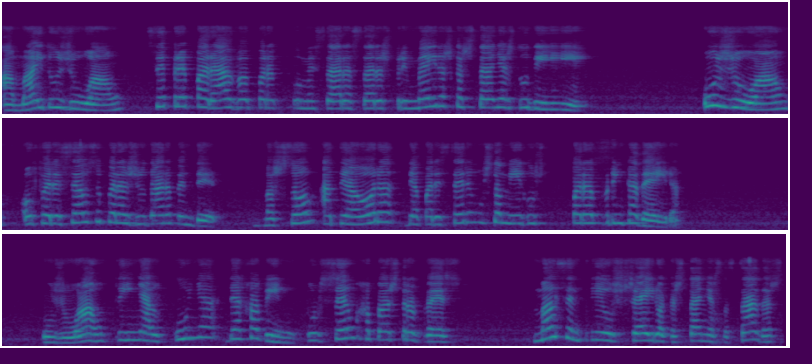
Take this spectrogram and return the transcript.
a mãe do João se preparava para começar a assar as primeiras castanhas do dia. O João ofereceu-se para ajudar a vender, mas só até a hora de aparecerem os amigos para a brincadeira. O João tinha alcunha de rabino por ser um rapaz travesso. Mal sentia o cheiro a castanhas assadas,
